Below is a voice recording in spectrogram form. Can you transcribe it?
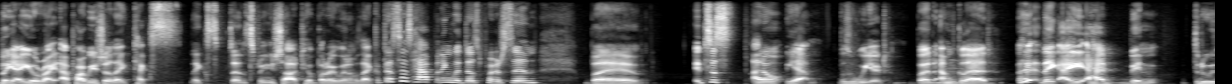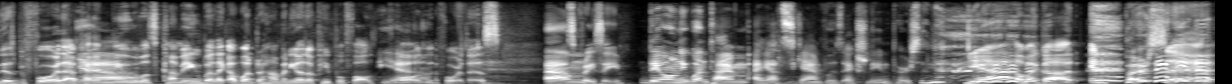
But yeah, you're right. I probably should like text, like send screenshot to your brother when I was like, this is happening with this person. But it's just, I don't, yeah, it was weird. But I'm mm-hmm. glad, like, I had been through this before that I kind of knew was coming. But like, I wonder how many other people fall, Yeah. fall for this. It's Um, crazy. the only one time I got scammed was actually in person. Yeah. Oh my god. In person.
